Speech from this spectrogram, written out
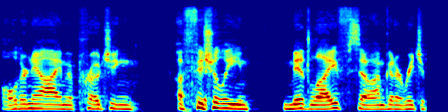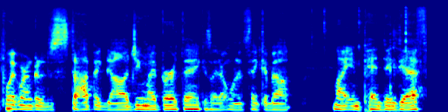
older now. I'm approaching officially midlife, so I'm going to reach a point where I'm going to just stop acknowledging my birthday because I don't want to think about my impending death.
